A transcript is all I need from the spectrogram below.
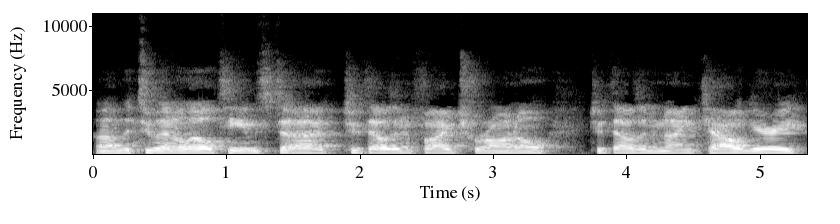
Um, the two NLL teams, uh, 2005 Toronto, 2009 Calgary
